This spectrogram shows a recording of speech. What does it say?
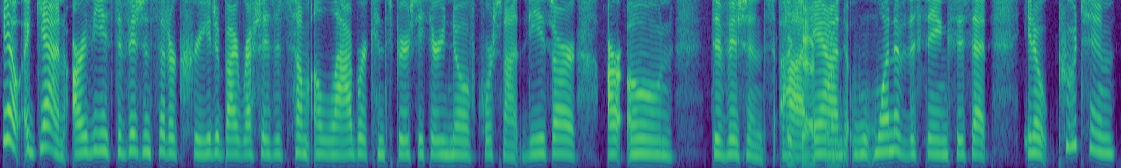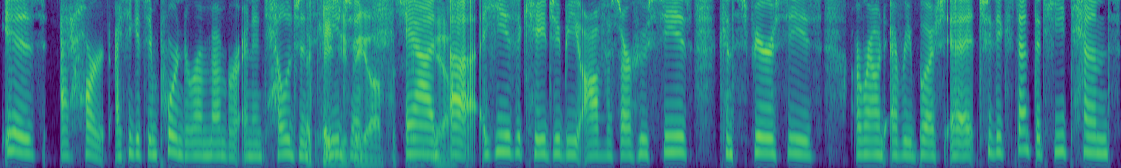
you know, again, are these divisions that are created by Russia? Is it some elaborate conspiracy theory? No, of course not. These are our own divisions. Uh, exactly. and one of the things is that, you know, Putin is at heart, I think it's important to remember, an intelligence a agent. Officer. And yeah. uh, he is a KGB officer who sees conspiracies around every bush uh, to the extent that he tends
